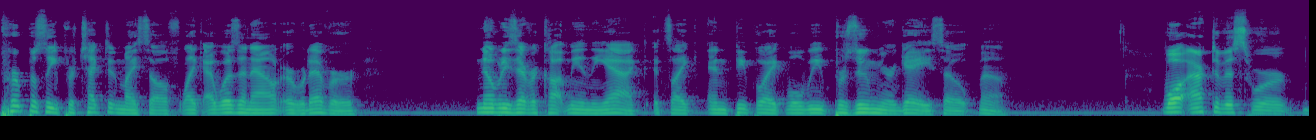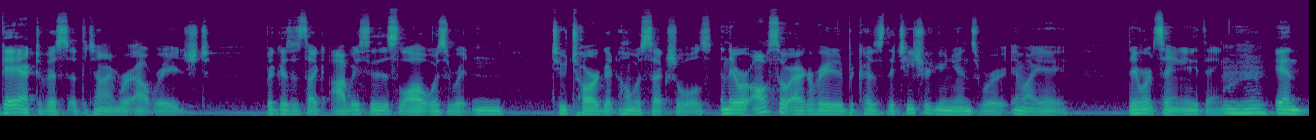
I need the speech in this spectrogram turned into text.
purposely protected myself, like I wasn't out or whatever. Nobody's ever caught me in the act." It's like, and people are like, "Well, we presume you're gay, so." Uh. Well, activists were gay activists at the time were outraged because it's like obviously this law was written to target homosexuals, and they were also aggravated because the teacher unions were MIA. They weren't saying anything, Mm-hmm. and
